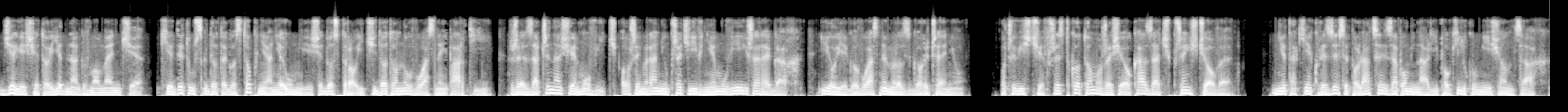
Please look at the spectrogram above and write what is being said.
Dzieje się to jednak w momencie, kiedy Tusk do tego stopnia nie umie się dostroić do tonu własnej partii, że zaczyna się mówić o szemraniu przeciwnie mu w jej szeregach i o jego własnym rozgoryczeniu. Oczywiście wszystko to może się okazać przejściowe. Nie takie kryzysy Polacy zapominali po kilku miesiącach.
